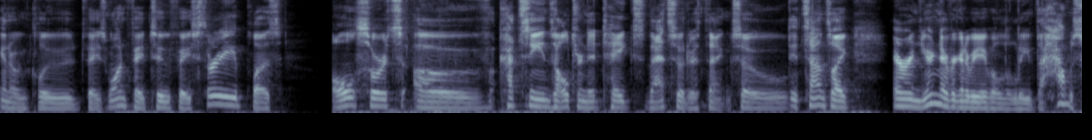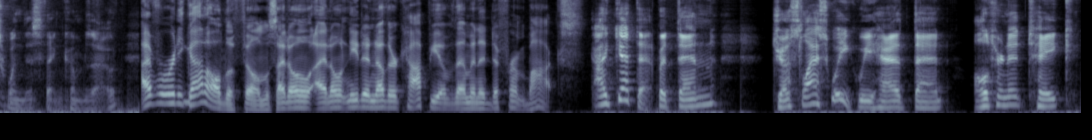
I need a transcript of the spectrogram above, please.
You know, include phase one, phase two, phase three, plus all sorts of cutscenes, alternate takes, that sort of thing. So it sounds like, Aaron, you're never going to be able to leave the house when this thing comes out. I've already got all the films. I don't I don't need another copy of them in a different box. I get that. But then just last week, we had that alternate take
